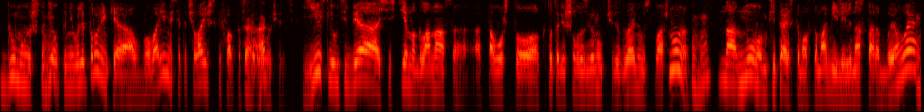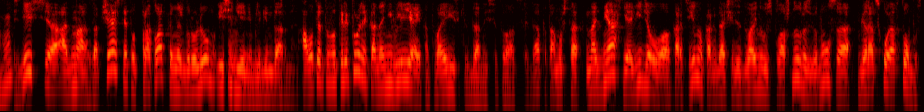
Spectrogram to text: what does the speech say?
думаю, что угу. дело-то не в электронике, а в аварийности это человеческий фактор так. в первую очередь. Есть ли у тебя система ГЛОНАССа от того, что кто-то решил развернуться через двойную сплошную угу. на новом китайском автомобиле или на старом BMW, угу. здесь одна запчасть, это вот прокладка между рулем и сиденьем mm-hmm. легендарная. А вот эта вот электроника, она не влияет на твои риски в данной ситуации, да, потому что на днях я видел картину, когда через двойную сплошную развернулся городской автобус.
